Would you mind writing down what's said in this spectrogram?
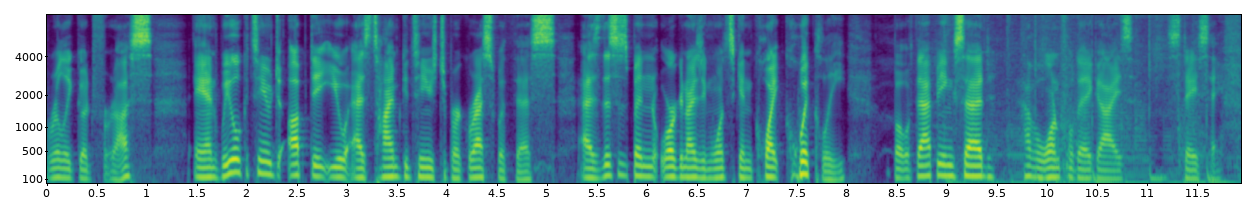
really good for us. And we will continue to update you as time continues to progress with this, as this has been organizing once again quite quickly. But with that being said, have a wonderful day, guys. Stay safe.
